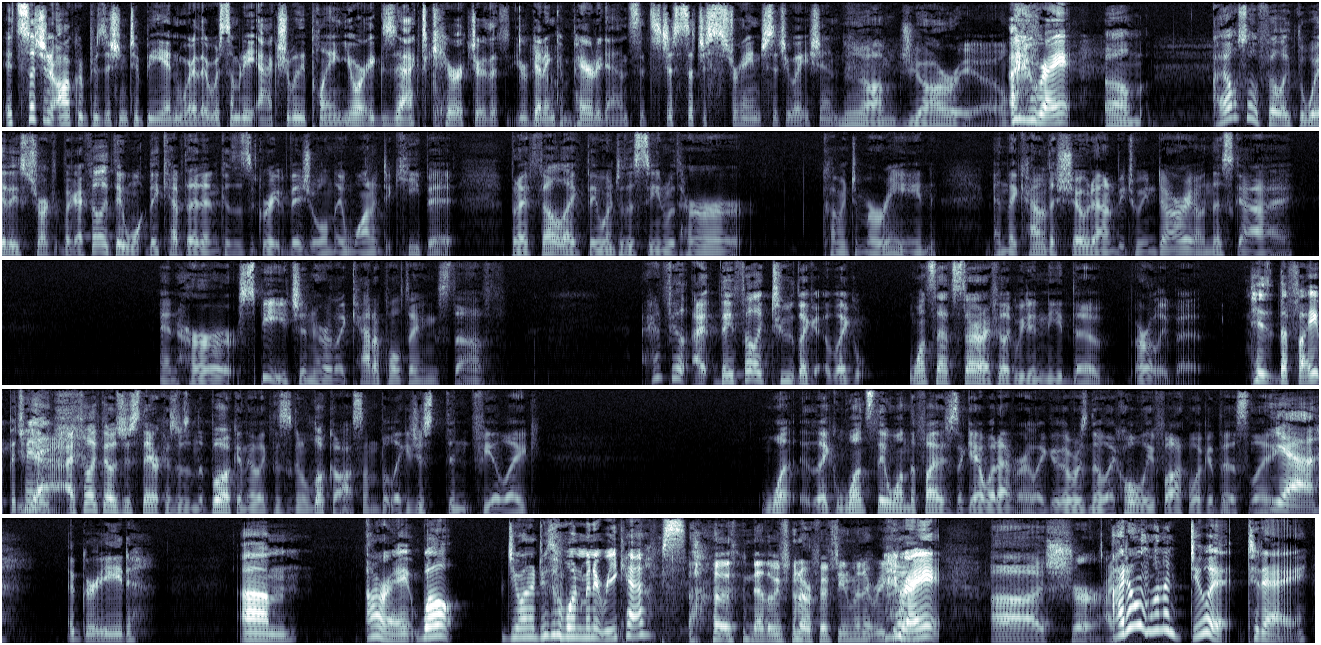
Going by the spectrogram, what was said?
it's such an awkward position to be in where there was somebody actually playing your exact character that you're getting compared against. It's just such a strange situation. No, no, I'm Jario. right? Um, I also felt like the way they structured, like I felt like they wa- they kept that in because it's a great visual and they wanted to keep it. But I felt like they went to the scene with her coming to Meereen, and they kind of the showdown between Daario and this guy, and her speech and her like catapulting stuff. I didn't feel I they felt like two like like once that started, I feel like we didn't need the early bit. His the fight between Yeah, I feel like that was just there because it was in the book, and they're like, "This is going to look awesome," but like it just didn't feel like. What like once they won the fight, it was just like yeah, whatever. Like there was no like holy fuck, look at this. Like Yeah. Agreed. Um all right. Well, do you want to do the 1 minute recaps? now that we've done our fifteen minute recap, right? Uh, sure. I don't want to do it today.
